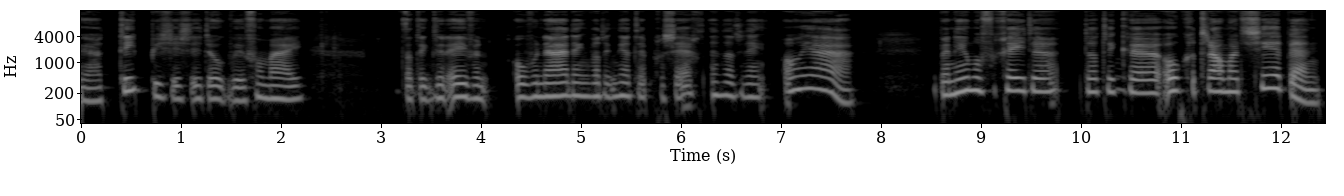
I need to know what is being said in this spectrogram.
ja, typisch is dit ook weer voor mij. Dat ik er even over nadenk wat ik net heb gezegd. En dat ik denk, oh ja, ik ben helemaal vergeten dat ik uh, ook getraumatiseerd ben.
